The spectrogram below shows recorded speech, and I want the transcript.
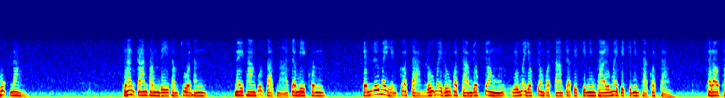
ทุกด้านฉะนั้นการทำดีทำชั่วนั้น ในทางพุทธศาสนาจะมีคน เห็นหรือไม่เห็นก็ตาม รู้ไม่รู้ก็ตามยกย่อง หรือไม่ยกย่องก็ตามจะติดชินินทาหรือไม่ติดชินินทาก็ตาม ถ้าเราท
